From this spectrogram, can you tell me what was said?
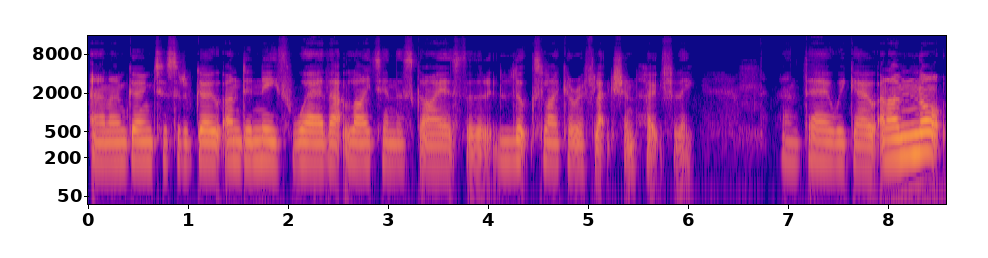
and I'm going to sort of go underneath where that light in the sky is so that it looks like a reflection hopefully. And there we go. And I'm not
